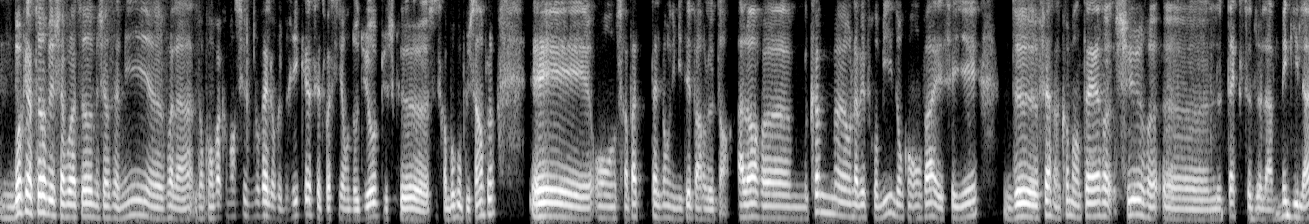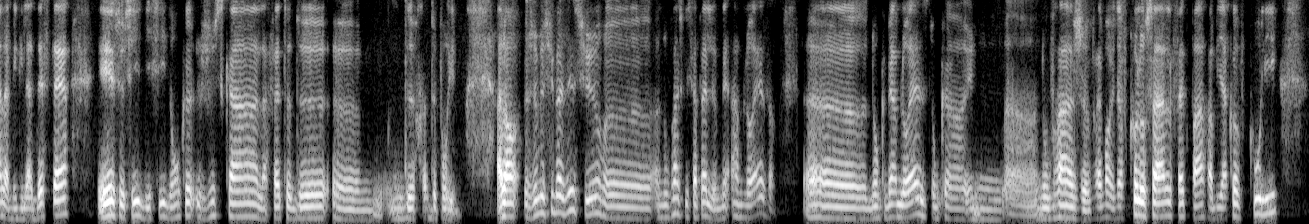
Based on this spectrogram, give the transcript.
Boker Tov et Shavuot mes chers amis. Euh, voilà, donc on va commencer une nouvelle rubrique, cette fois-ci en audio, puisque ce sera beaucoup plus simple et on ne sera pas tellement limité par le temps. Alors, euh, comme on l'avait promis, donc on va essayer de faire un commentaire sur euh, le texte de la Megillah, la Megillah d'Esther, et ceci d'ici donc jusqu'à la fête de, euh, de. Alors, je me suis basé sur euh, un ouvrage qui s'appelle le Me'am Loez, donc Me'am Loez, donc un, ouvrage, vraiment une œuvre colossale faite par Rabbi Yaakov Kouli,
